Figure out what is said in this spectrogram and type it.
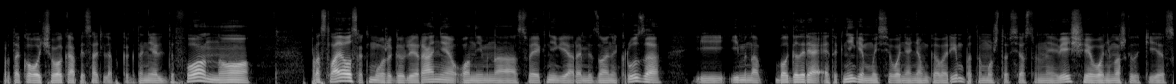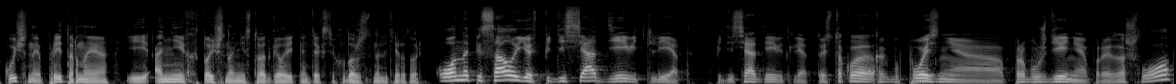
про такого чувака-писателя, как Даниэль Дефо, но прославился, как мы уже говорили ранее, он именно в своей книге о Робинзоне Круза, и именно благодаря этой книге мы сегодня о нем говорим, потому что все остальные вещи его немножко такие скучные, приторные, и о них точно не стоит говорить в контексте художественной литературы. Он написал ее в 59 лет. 59 лет. То есть такое как бы позднее пробуждение произошло.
